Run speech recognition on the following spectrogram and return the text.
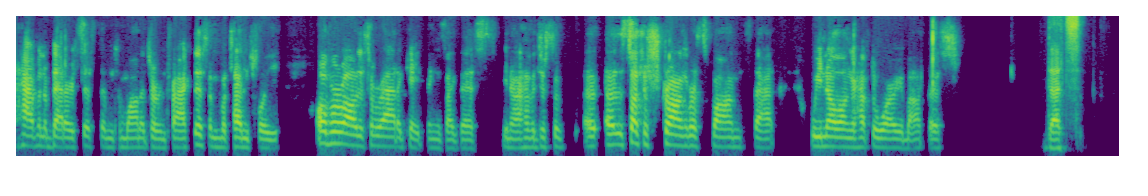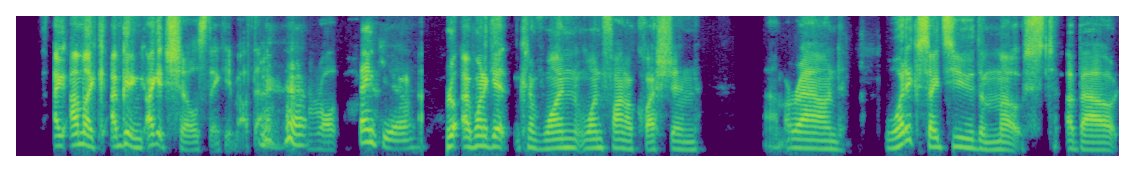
having a better system to monitor and track this, and potentially overall just eradicate things like this. You know, have just a, a, a, such a strong response that we no longer have to worry about this. That's, I, am like, I'm getting, I get chills thinking about that. Thank you. I want to get kind of one, one final question um, around what excites you the most about,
